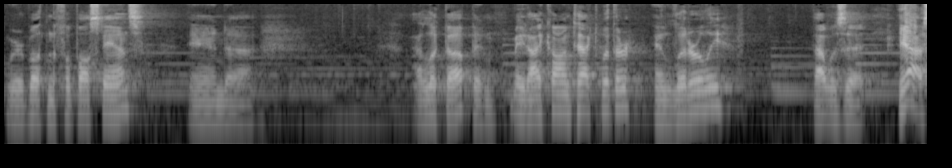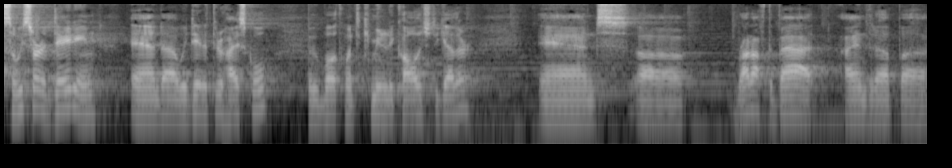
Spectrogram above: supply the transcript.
We were both in the football stands, and uh, I looked up and made eye contact with her, and literally, that was it. Yeah, so we started dating, and uh, we dated through high school. We both went to community college together, and uh, right off the bat, I ended up uh,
